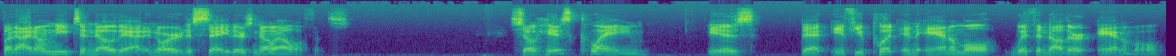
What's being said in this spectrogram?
but I don't need to know that in order to say there's no elephants. So his claim is that if you put an animal with another animal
